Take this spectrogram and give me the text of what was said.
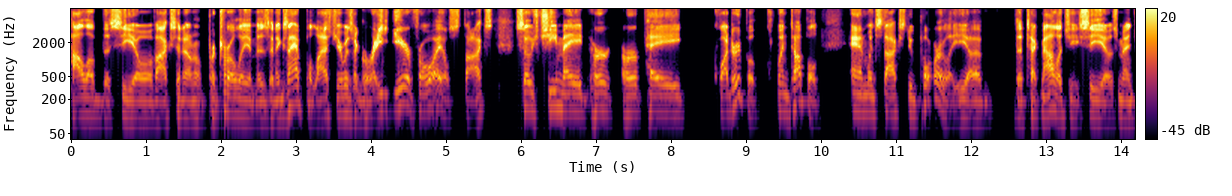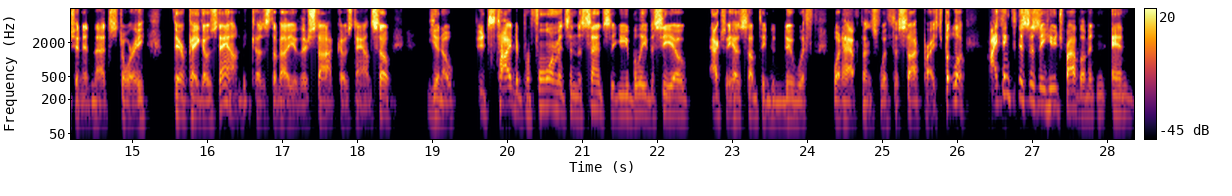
Hollub, the CEO of Occidental Petroleum, is an example. Last year was a great year for oil stocks, so she made her her pay quadrupled, quintupled. And when stocks do poorly, uh, the technology CEOs mentioned in that story, their pay goes down because the value of their stock goes down. So, you know, it's tied to performance in the sense that you believe the CEO actually has something to do with what happens with the stock price. But look, I think this is a huge problem. And, and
